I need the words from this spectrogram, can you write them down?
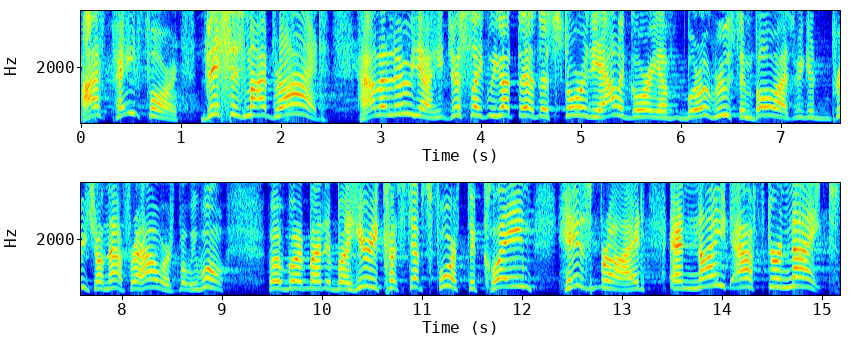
I've paid for it. This is my bride. Hallelujah. He, just like we got the, the story, the allegory of Ruth and Boaz. We could preach on that for hours, but we won't. But, but, but, but here he steps forth to claim his bride, and night after night,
